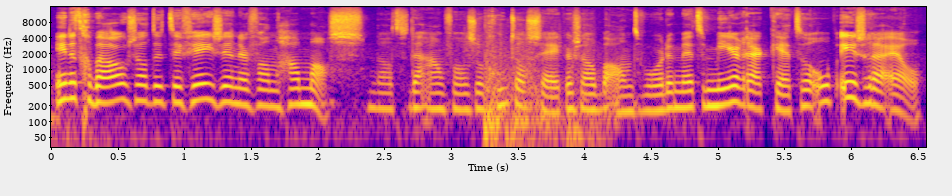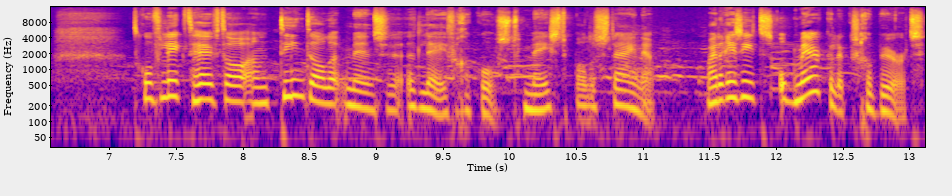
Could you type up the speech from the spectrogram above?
In het gebouw zat de tv-zender van Hamas, dat de aanval zo goed als zeker zou beantwoorden met meer raketten op Israël. Conflict heeft al aan tientallen mensen het leven gekost, meest Palestijnen. Maar er is iets opmerkelijks gebeurd.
